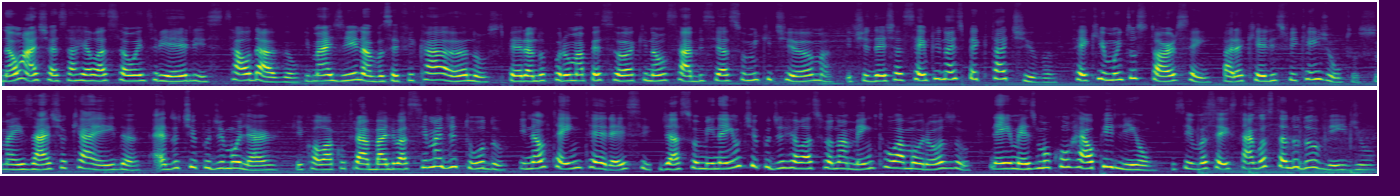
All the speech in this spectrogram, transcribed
Não acho essa relação entre eles saudável. Imagina você ficar anos esperando por uma pessoa que não sabe se assume que te ama e te deixa sempre na expectativa. Sei que muitos torcem para que eles fiquem juntos, mas acho que a Ada é do tipo de mulher que coloca o trabalho acima de tudo e não tem interesse de assumir nenhum tipo de relacionamento amoroso, nem mesmo com Help Leon. E se você está gostando do vídeo,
